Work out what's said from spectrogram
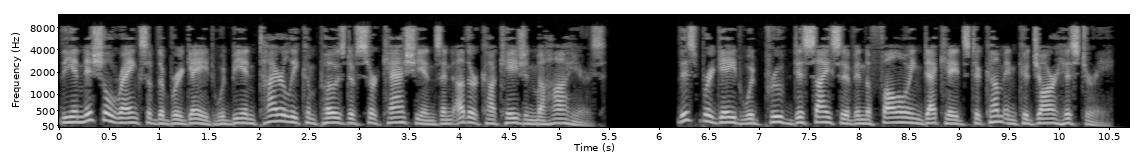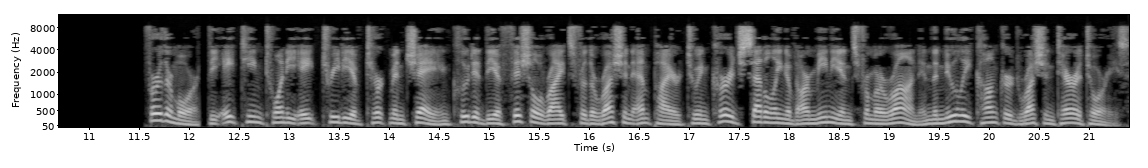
The initial ranks of the brigade would be entirely composed of Circassians and other Caucasian Mahajirs. This brigade would prove decisive in the following decades to come in Qajar history. Furthermore, the 1828 Treaty of Turkmenchay included the official rights for the Russian Empire to encourage settling of Armenians from Iran in the newly conquered Russian territories.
